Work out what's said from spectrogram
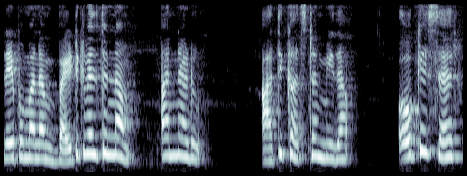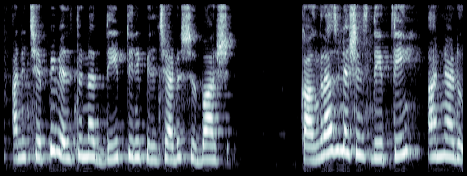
రేపు మనం బయటికి వెళ్తున్నాం అన్నాడు. అతి కష్టం మీద. ఓకే సార్ అని చెప్పి వెళ్తున్న దీప్తిని పిలిచాడు సుభాష్. కంగ్రాచులేషన్స్ దీప్తి అన్నాడు.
